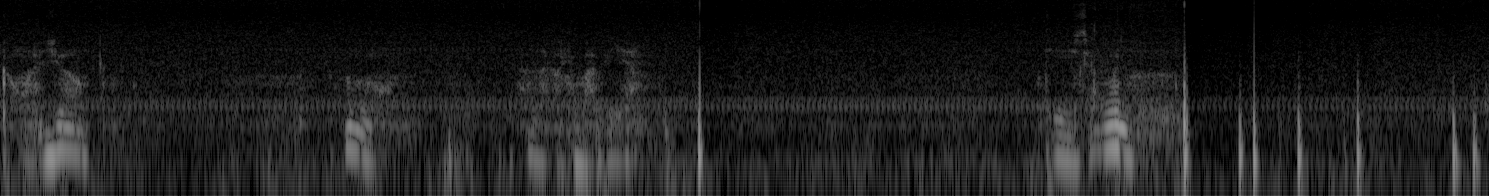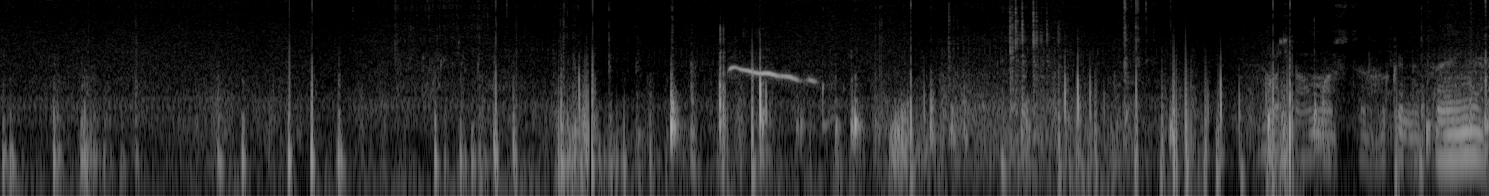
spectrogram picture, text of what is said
Going to jump. Oh, looks like it might be decent one. That was almost a hook in the finger.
